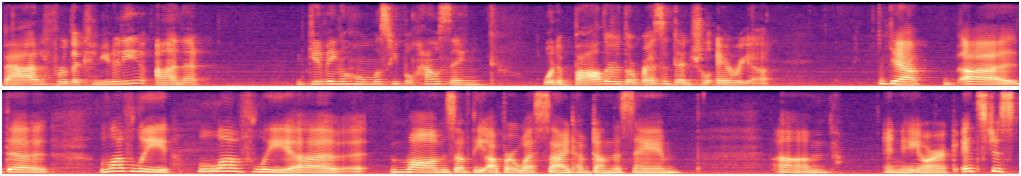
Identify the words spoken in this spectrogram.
bad for the community uh, and that giving homeless people housing would bother the residential area. Yeah, uh, the lovely, lovely uh, moms of the Upper West Side have done the same um, in New York. It's just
